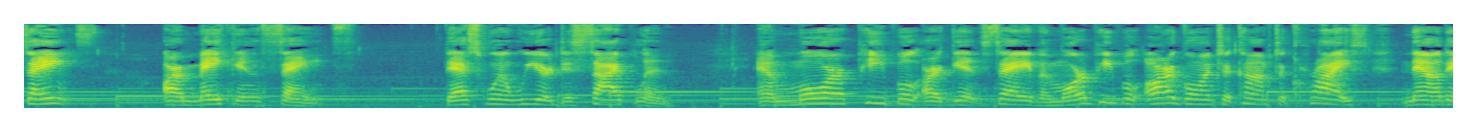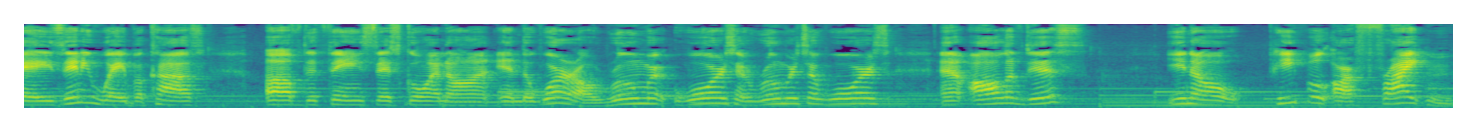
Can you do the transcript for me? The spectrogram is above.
saints are making saints. That's when we are discipling and more people are getting saved and more people are going to come to Christ nowadays anyway because of the things that's going on in the world. Rumor wars and rumors of wars and all of this you know people are frightened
